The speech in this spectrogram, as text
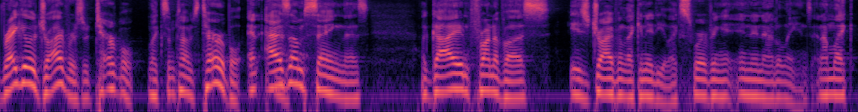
regular drivers are terrible, like sometimes terrible. And as I'm saying this, a guy in front of us is driving like an idiot, like swerving in and out of lanes. And I'm like,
